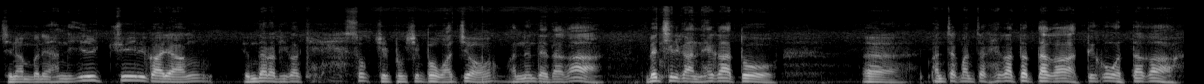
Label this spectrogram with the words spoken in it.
지난번에 한 일주일 가량 연달아 비가 계속 질퍽질퍽 왔죠. 왔는데다가 며칠간 해가 또 에, 반짝반짝 해가 떴다가 뜨거웠다가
